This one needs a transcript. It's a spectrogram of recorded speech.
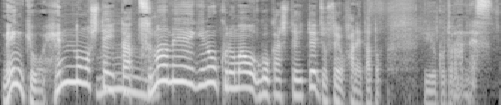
免許を返納していた妻名義の車を動かしていて女性をはねたということなんです。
